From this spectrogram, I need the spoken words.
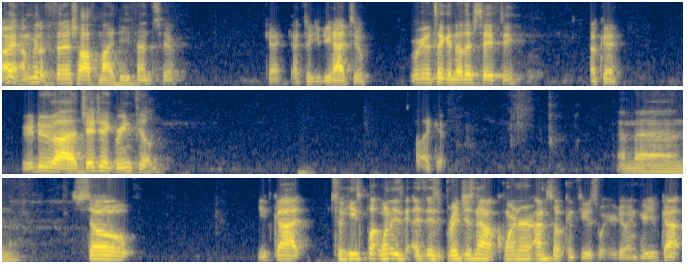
All right, I'm going to finish off my defense here. Okay, I figured you had to. We're going to take another safety. Okay, We're going to do uh, JJ Greenfield, I like it. and then So you've got so he's put one of these. Is, is Bridges now at corner? I'm so confused what you're doing here. You've got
